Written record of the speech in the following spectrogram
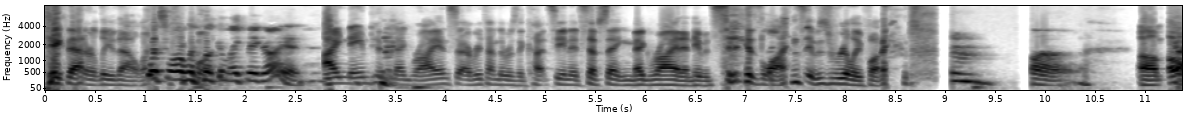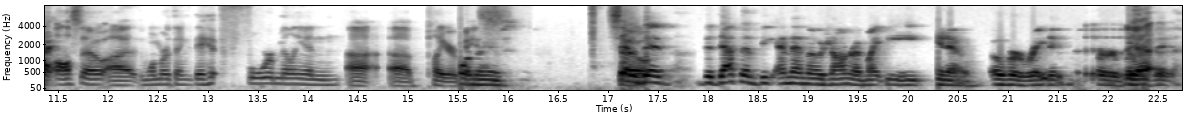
take that or leave that one. What's wrong with looking like Meg Ryan? I named him Meg Ryan, so every time there was a cutscene, it kept saying Meg Ryan, and he would say his lines. It was really funny. Uh, Um, oh, Alright. also, uh, one more thing. They hit four million uh, uh, player Four base. million. So, so the the death of the MMO genre might be you know overrated or Yeah. it?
